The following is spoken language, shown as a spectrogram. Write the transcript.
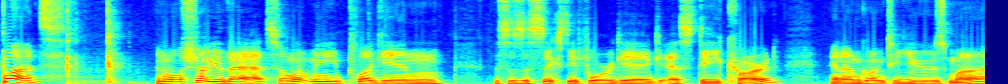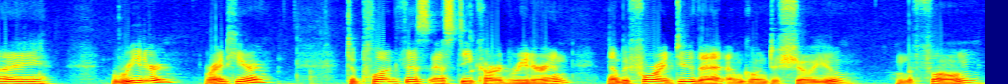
but, and we'll show you that. So let me plug in, this is a 64 gig SD card, and I'm going to use my reader right here to plug this SD card reader in. Now before I do that, I'm going to show you on the phone.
